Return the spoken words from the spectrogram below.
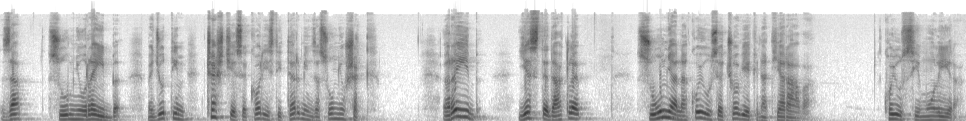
za sumnju rejb. Međutim, češće se koristi termin za sumnju šek. Rejb jeste dakle sumnja na koju se čovjek natjerava, koju simulira.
